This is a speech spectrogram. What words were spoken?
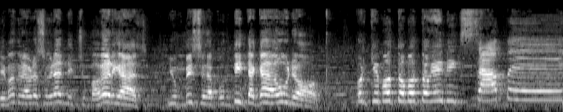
Le mando un abrazo grande, chupavergas, y un beso en la puntita a cada uno. Porque Moto Moto Gaming sabe.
